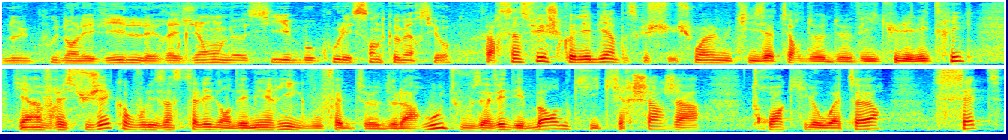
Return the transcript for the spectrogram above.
du coup dans les villes, les régions, mais aussi beaucoup les centres commerciaux. Alors c'est un sujet que je connais bien parce que je suis, moi-même utilisateur de, véhicules électriques. Il y a un vrai sujet quand vous les installez dans des mairies, que vous faites de la route, vous avez des bornes qui, qui rechargent à 3 kWh, 7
